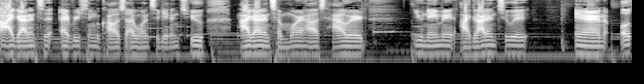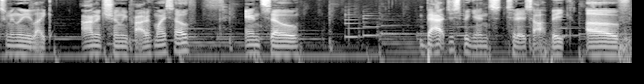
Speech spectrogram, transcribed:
I got into every single college I wanted to get into. I got into Morehouse, Howard, you name it. I got into it. And ultimately like I'm extremely proud of myself. And so that just begins today's topic of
